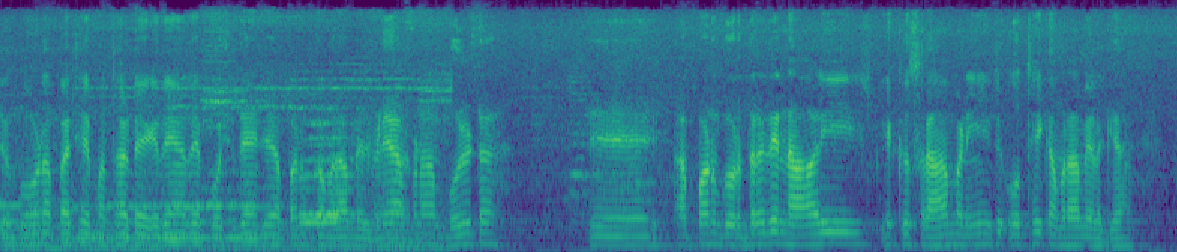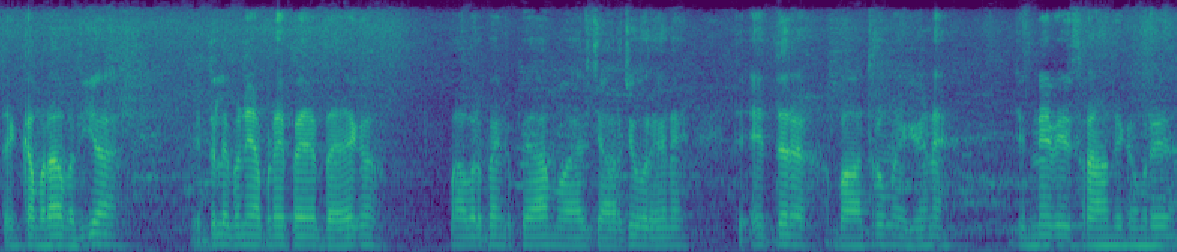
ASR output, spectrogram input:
ਤੇ ਹੁਣ ਆਪਾਂ ਇੱਥੇ ਮੱਥਾ ਟੇਕਦੇ ਆ ਤੇ ਪੁੱਛਦੇ ਆ ਜੇ ਆਪਾਂ ਨੂੰ ਕਮਰਾ ਮਿਲ ਰਿਹਾ ਆਪਣਾ ਬੁਲਟ ਤੇ ਆਪਾਂ ਨੂੰ ਗੁਰਦੁਆਰੇ ਦੇ ਨਾਲ ਹੀ ਇੱਕ ਸਰਾਂ ਬਣੀ ਤੇ ਉੱਥੇ ਹੀ ਕਮਰਾ ਮਿਲ ਗਿਆ ਤੇ ਕਮਰਾ ਵਧੀਆ। ਇੱਧਰਲੇ ਬੰਨੇ ਆਪਣੇ ਪਏ ਬੈਗ, ਪਾਵਰ ਬੈਂਕ ਪਿਆ, ਮੋਬਾਈਲ ਚਾਰਜ ਹੋ ਰਹੇ ਨੇ ਤੇ ਇੱਧਰ ਬਾਥਰੂਮ ਹੈਗੇ ਨੇ, ਜਿੰਨੇ ਵੀ ਸਰਾਂ ਦੇ ਕਮਰੇ ਆ।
